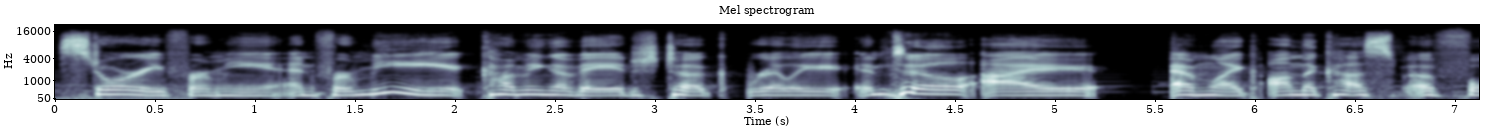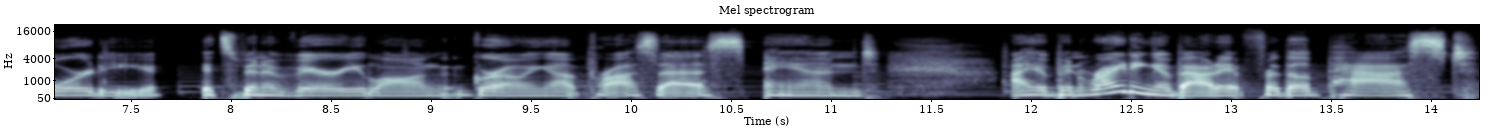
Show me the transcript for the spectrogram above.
story for me. And for me, coming of age took really until I am like on the cusp of 40. It's been a very long growing up process. And I have been writing about it for the past,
